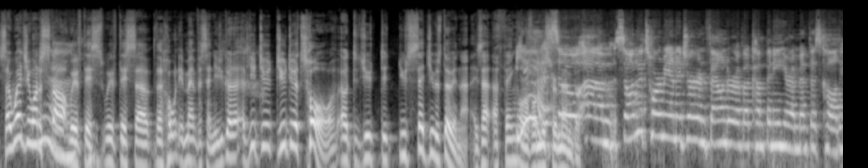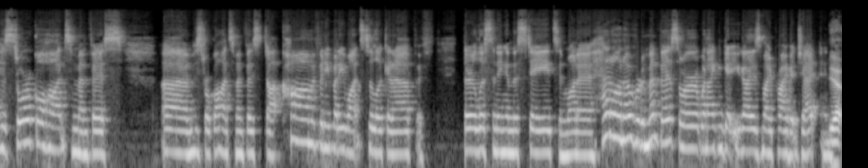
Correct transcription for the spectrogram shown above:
So where do you want to start with this? With this, uh, the haunted Memphis? Then you got? Have you do? Do you do a tour, or did you? Did you said you was doing that? Is that a thing, or have I misremembered? So, um, so I'm the tour manager and founder of a company here in Memphis called Historical Haunts Memphis. Um, historicalhauntsmemphis.com. If anybody wants to look it up, if they're listening in the states and want to head on over to Memphis, or when I can get you guys my private jet and yeah.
